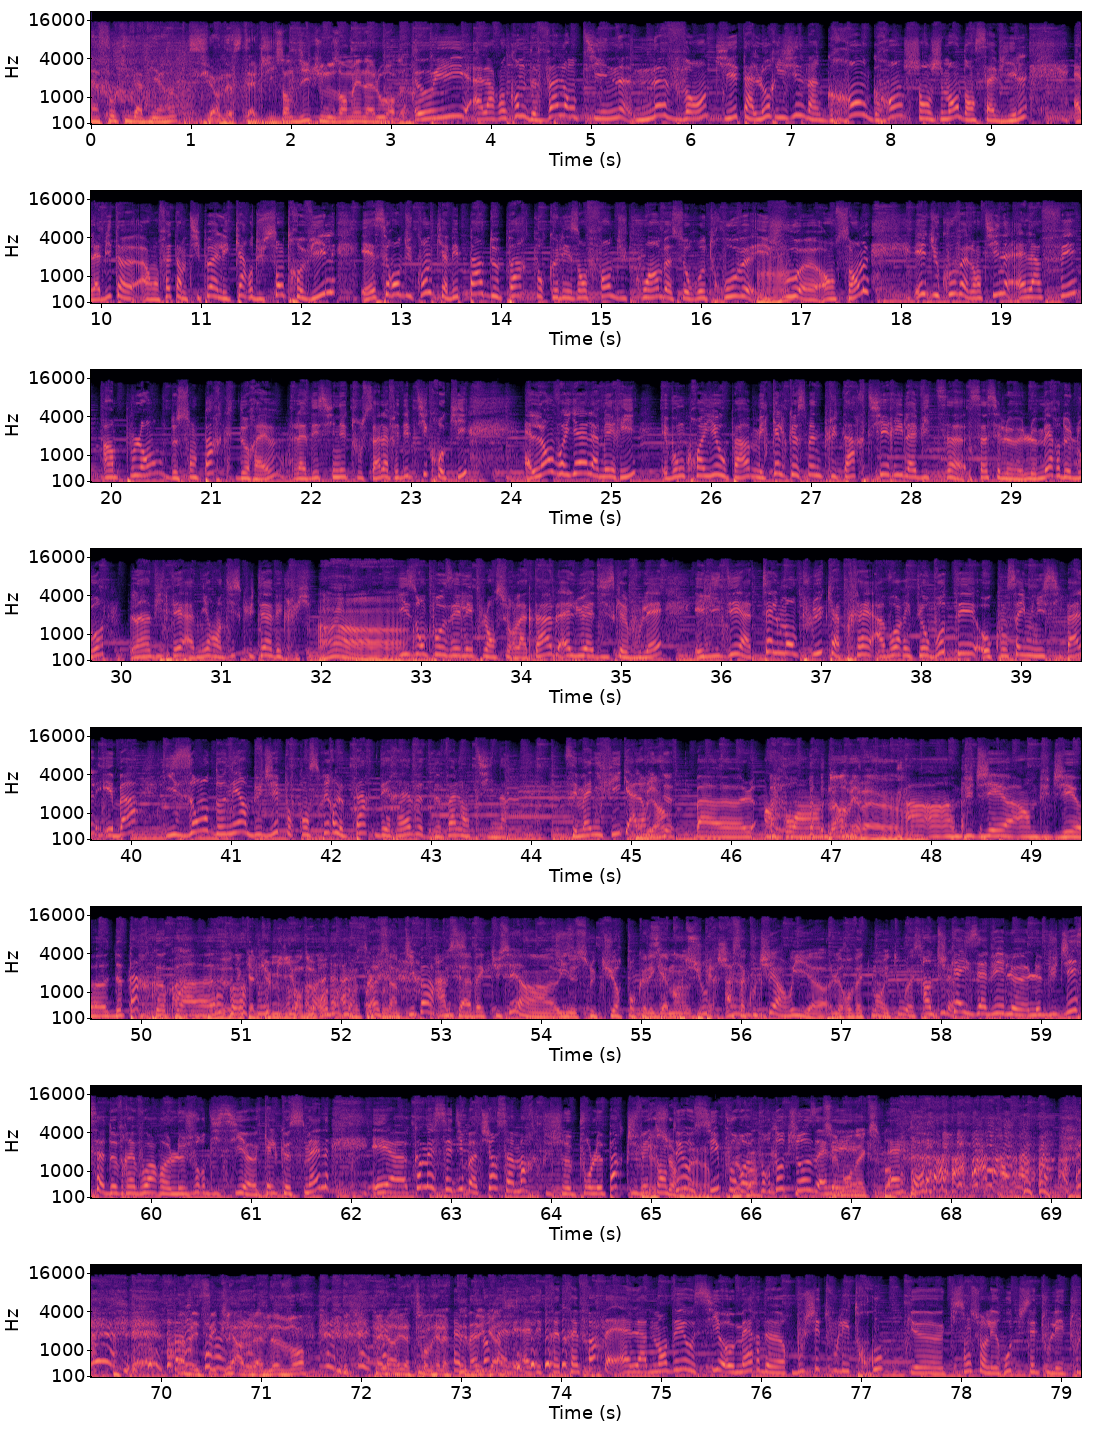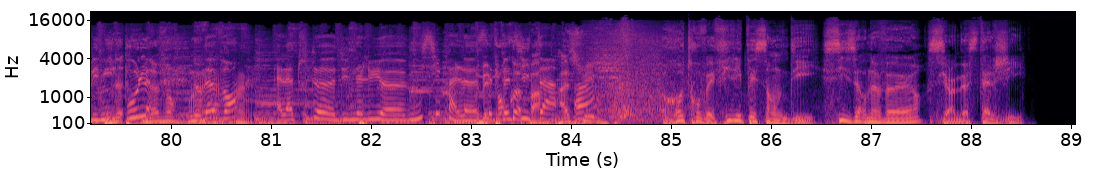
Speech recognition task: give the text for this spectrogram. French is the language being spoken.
L'info qui va bien sur Nostalgie. Sandy, tu nous emmènes à Lourdes. Oui, à la rencontre de Valentine, 9 ans, qui est à l'origine d'un grand, grand changement dans sa ville. Elle habite euh, en fait un petit peu à l'écart du centre-ville et elle s'est rendue compte qu'il n'y avait pas de parc pour que les enfants du coin bah, se retrouvent et jouent euh, ensemble. Et du coup, Valentine, elle a fait un plan de son parc de rêve. Elle a dessiné tout ça, elle a fait des petits croquis. Elle l'a envoyé à la mairie et vous me croyez ou pas, mais quelques semaines plus tard, Thierry Lavitte, ça c'est le, le maire de Lourdes, l'a invité à venir en discuter avec lui. Ah Ils ont posé les plans sur la table, elle lui a dit ce qu'elle voulait et l'idée a tellement plu qu'après avoir été voté au conseil municipal, eh ben, ils ont donné un budget pour construire le parc des rêves de Valentine. C'est magnifique. Alors, ils- bah, euh, un, gros- un- Non, non, mais bah, un- un budget, un budget euh, de parc, quoi. euh, de quelques millions d'euros, Ouais, c'est un petit parc. Un C'est avec, tu sais, un- une structure pour que les gamins super cher. Ah, ça coûte cher, oui. euh, Le revêtement et tout. ouais, ça En tout cher. cas, ils avaient le, le budget, ça devrait voir euh, le jour d'ici euh, quelques semaines. Et euh, comme elle s'est dit, bah tiens, ça marche pour le parc, je vais Bien tenter sûr, bah, aussi alors, pour, euh, pour d'autres choses. Elle C'est est- mon ex, quoi. Ah, mais c'est clair, elle a 9 ans. Elle arrive à tourner la Eh tête ben des non, gars. elle, est- elle est très très forte. Elle a demandé aussi au maire de reboucher tous les trous que- qui sont sur les routes, tu sais, tous les, tous les nids de Ne- poules. 9 ans. 9 ans. Elle a tout de- d'une élue euh, municipale, Mais cette pourquoi petite. pas? À Hein suivre. Retrouvez Philippe et Sandy, 6h-9h sur Nostalgie.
